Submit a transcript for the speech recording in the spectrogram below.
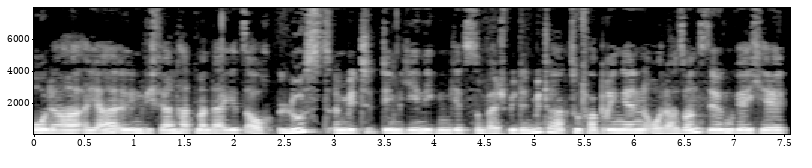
oder ja inwiefern hat man da jetzt auch Lust mit demjenigen jetzt zum Beispiel den Mittag zu verbringen oder sonst irgendwelche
